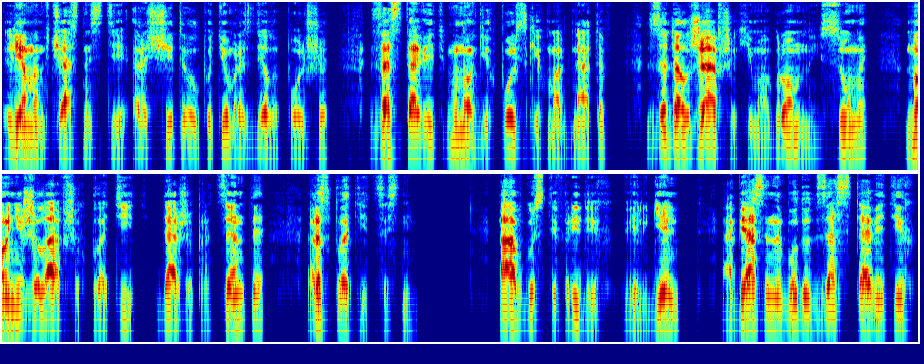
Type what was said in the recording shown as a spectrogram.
Лемон, в частности, рассчитывал путем раздела Польши заставить многих польских магнатов, задолжавших ему огромные суммы, но не желавших платить даже проценты, расплатиться с ним. Август и Фридрих Вильгельм обязаны будут заставить их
